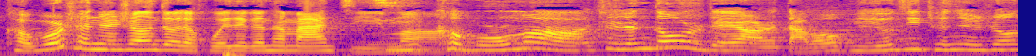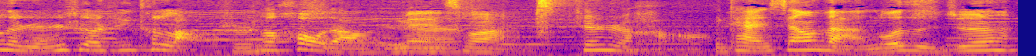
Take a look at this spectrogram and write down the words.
可不是陈俊生就得回去跟他妈急吗？可不嘛，这人都是这样的，打抱不平。尤其陈俊生的人设是一特老实、特厚道的人，没，错。真是好。你看，相反，罗子君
